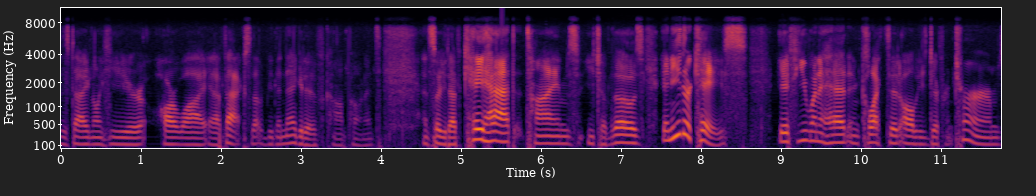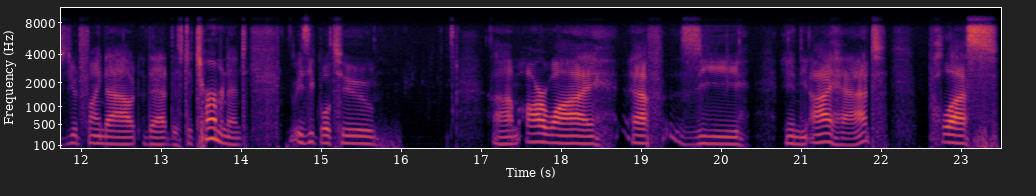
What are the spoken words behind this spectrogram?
this diagonal here, Ry, Fx. So that would be the negative component. And so you'd have k hat times each of those. In either case, if you went ahead and collected all these different terms, you'd find out that this determinant is equal to um, Ry Fz in the i hat plus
